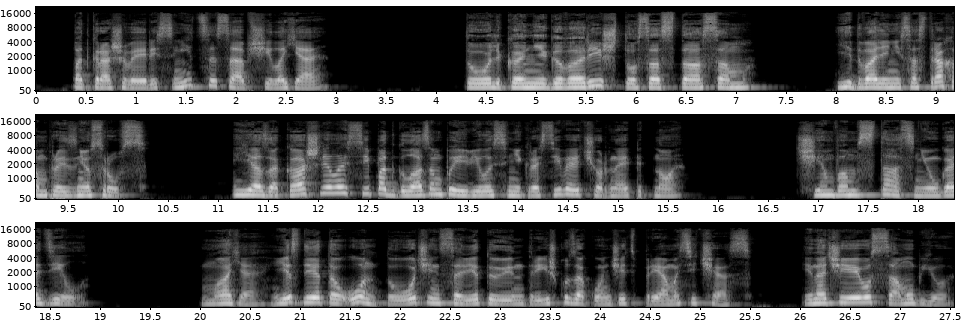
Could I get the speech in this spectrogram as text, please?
— подкрашивая ресницы, сообщила я. «Только не говори, что со Стасом!» Едва ли не со страхом произнес Рус. Я закашлялась, и под глазом появилось некрасивое черное пятно. «Чем вам Стас не угодил?» «Майя, если это он, то очень советую интрижку закончить прямо сейчас. Иначе я его сам убью».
